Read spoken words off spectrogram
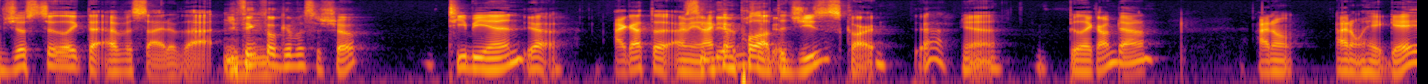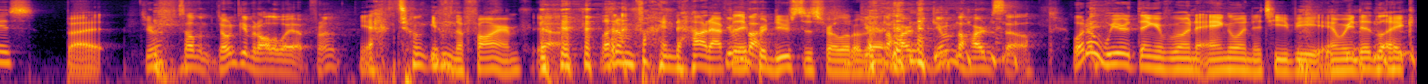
just to like the Ewa side of that. You think they'll give us a show? TBN. Yeah, I got the. I mean, I can CBN, pull out the Jesus card. yeah. Yeah, be like, I'm down. I don't. I don't hate gays, but You don't have to tell them. Don't give it all the way up front. yeah, don't give them the farm. Yeah. Let them find out after they the- produce this for a little Give bit. them the hard. give them the hard sell. What a weird thing if we went to angle into TV and we did like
